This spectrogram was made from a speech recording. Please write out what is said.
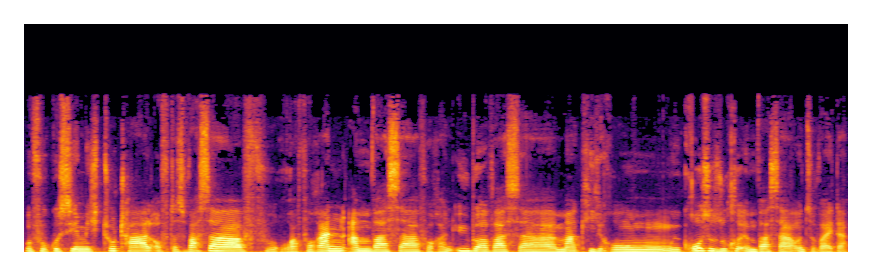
und fokussiere mich total auf das Wasser, voran am Wasser, voran über Wasser, Markierung, große Suche im Wasser und so weiter.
